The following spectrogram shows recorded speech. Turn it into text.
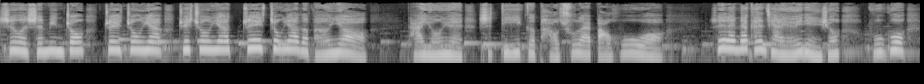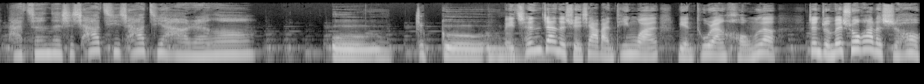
是我生命中最重要、最重要、最重要的朋友。”他永远是第一个跑出来保护我，虽然他看起来有一点凶，不过他真的是超级超级好人哦。呃，这个被称赞的雪下板听完，脸突然红了，正准备说话的时候，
